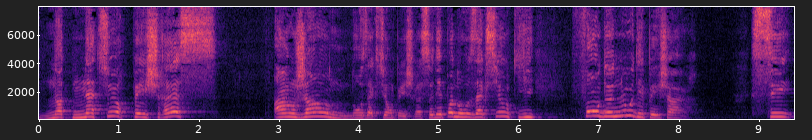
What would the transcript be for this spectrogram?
Notre nature pécheresse engendre nos actions pécheresses. Ce n'est pas nos actions qui font de nous des pécheurs. C'est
